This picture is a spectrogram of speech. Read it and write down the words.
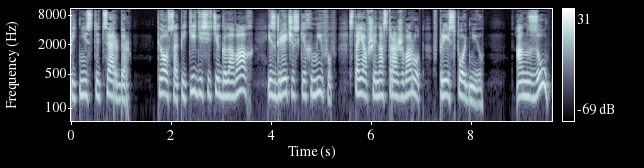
Пятнистый Цербер, пес о пятидесяти головах из греческих мифов, стоявший на страже ворот в преисподнюю. Анзу,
